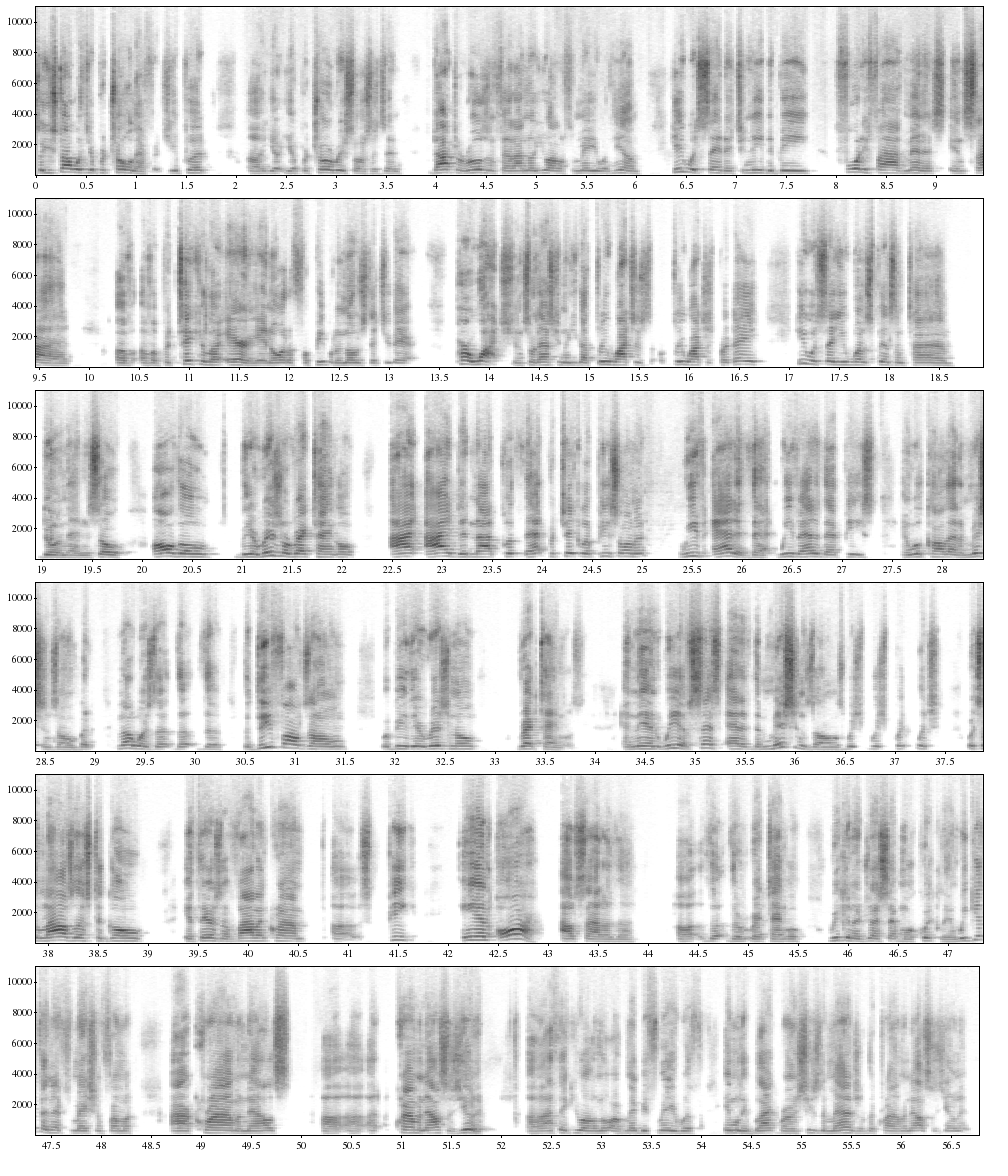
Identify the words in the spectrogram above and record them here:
So you start with your patrol efforts. You put uh, your your patrol resources. And Dr. Rosenfeld, I know you all are familiar with him. He would say that you need to be 45 minutes inside of, of a particular area in order for people to notice that you're there per watch. And so that's, you know, you got three watches, three watches per day. He would say you want to spend some time doing that. And so although the original rectangle, I, I did not put that particular piece on it. We've added that. We've added that piece and we'll call that a mission zone. But in other words, the, the, the, the default zone would be the original rectangles. And then we have since added the mission zones, which, which, which, which allows us to go if there's a violent crime uh, peak in or outside of the, uh, the, the rectangle, we can address that more quickly. And we get that information from our crime analysis, uh, uh, uh, crime analysis unit. Uh, I think you all know, or maybe familiar with Emily Blackburn. She's the manager of the crime analysis unit.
